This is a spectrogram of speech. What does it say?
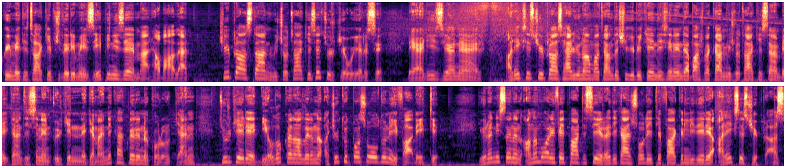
kıymetli takipçilerimiz hepinize merhabalar. Çipras'tan Miçotakis'e Türkiye uyarısı. Değerli izleyenler, Alexis Tsipras her Yunan vatandaşı gibi kendisinin de Başbakan Miçotakis'ten beklentisinin ülkenin egemenlik haklarını korurken, Türkiye'de diyalog kanallarını açık tutması olduğunu ifade etti. Yunanistan'ın ana muhalefet partisi Radikal Sol İttifakı'nın lideri Alexis Tsipras,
